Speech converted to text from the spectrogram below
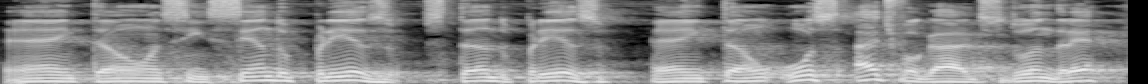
É, então, assim, sendo preso, estando preso, é, então os advogados do André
